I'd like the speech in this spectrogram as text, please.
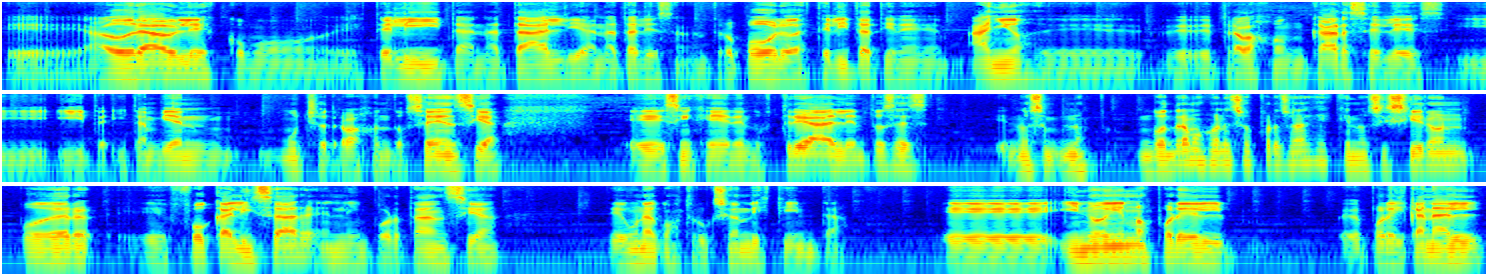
eh, adorables como Estelita, Natalia. Natalia es antropóloga, Estelita tiene años de, trabajo en cárceles y, también mucho trabajo en docencia. Es ingeniera industrial, entonces eh, nos, encontramos con esos personajes que nos hicieron poder eh, focalizar en la importancia de una construcción distinta y no irnos por el, por el canal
